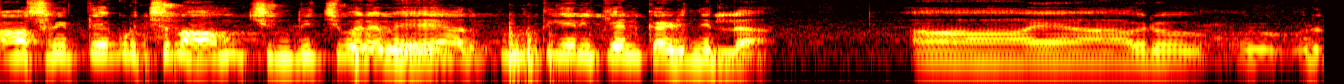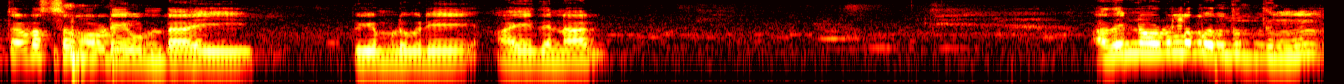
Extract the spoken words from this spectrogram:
ആശ്രയത്തെക്കുറിച്ച് നാം ചിന്തിച്ചു വരവേ അത് പൂർത്തീകരിക്കാൻ കഴിഞ്ഞില്ല. ഒരു ഒരു- തടസ്സം അവിടെ ഉണ്ടായി പ്രിയമുള്ളവരെ. ആയതിനാൽ അതിനോടുള്ള ബന്ധത്തിൽ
